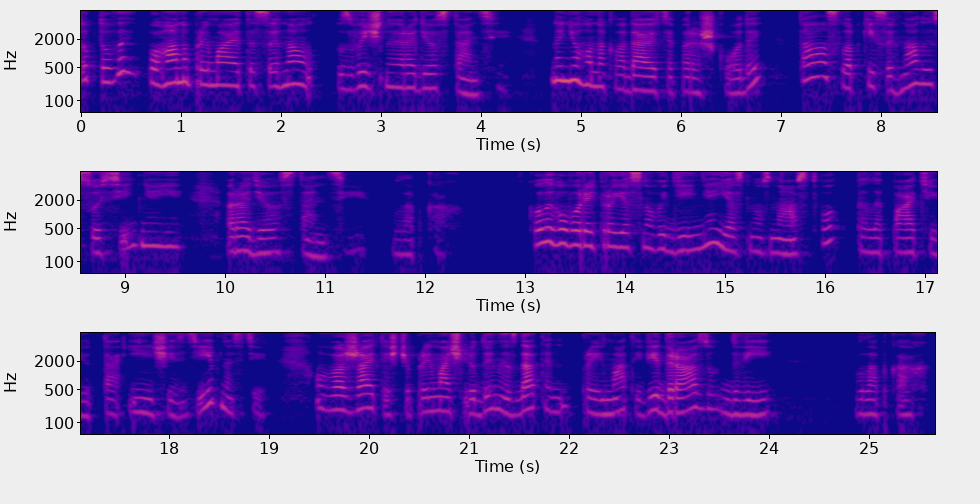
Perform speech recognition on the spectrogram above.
Тобто ви погано приймаєте сигнал звичної радіостанції, на нього накладаються перешкоди та слабкі сигнали сусідньої радіостанції в лапках. Коли говорять про ясновидіння, яснознавство, телепатію та інші здібності, вважайте, що приймач людини здатен приймати відразу дві в лапках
